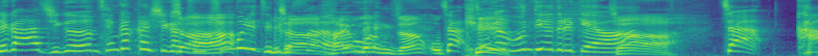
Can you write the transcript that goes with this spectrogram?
제가 지금 생각할 시간 자, 좀 충분히 드렸어요. 자, 가요광장. 네. 자, 오케이. 제가 문 띄워드릴게요. 자, 자, 가,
